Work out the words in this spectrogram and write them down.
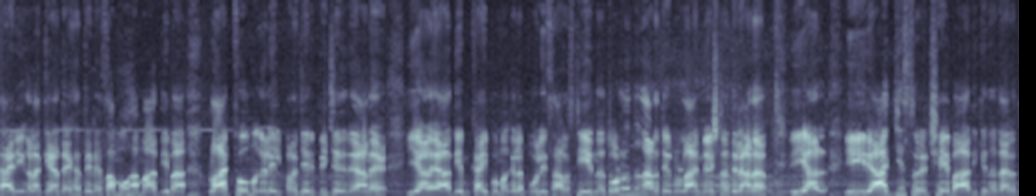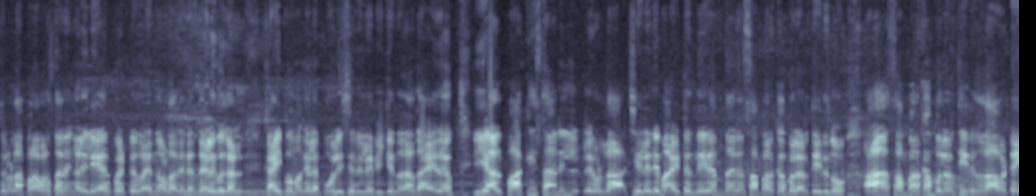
കാര്യങ്ങളൊക്കെ അദ്ദേഹത്തിന്റെ സമൂഹ മാധ്യമ പ്ലാറ്റ്ഫോമുകളിൽ പ്രചരിപ്പിച്ചതിനാണ് ഇയാളെ ആദ്യം കയ്പമംഗലം പോലീസ് അറസ്റ്റ് ചെയ്യുന്നത്. തുടർന്ന് നടത്തിയിട്ടുള്ള അന്വേഷണത്തിലാണ് ഇയാൾ ഈ രാജ്യസുരക്ഷയെ ബാധിക്കുന്ന തരത്തിലുള്ള പ്രവർത്തനങ്ങളിൽ ഏർപ്പെട്ടു എന്നുള്ളതിന്റെ തെളിവുകൾ കയ്പമംഗലം പോലീസിന് ലഭിക്കുന്നത്. അതായത് ഇയാൾ പാകിസ്ഥാനിലുള്ള ചിലരുമായിട്ട് നിരന്തരം സമ്പർക്കം പുലർത്തിയിരുന്നു. ആ സമ്പർക്കം പുലർത്തിയിരുന്നതാവട്ടെ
